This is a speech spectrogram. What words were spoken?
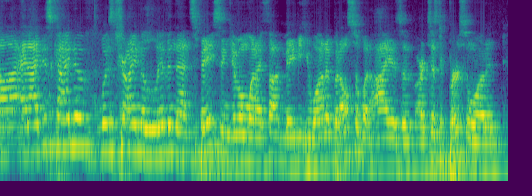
Uh, and I just kind of was trying to live in that space and give him what I thought maybe he wanted, but also what I, as an artistic person, wanted.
